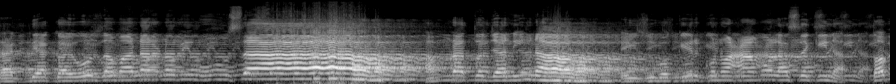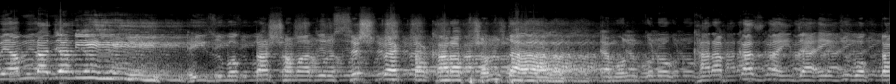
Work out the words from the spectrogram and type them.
ডাক দিয়া কয়, ও জামানার নবী মুসা, আমরা তো জানি না এই যুবকের কোনো আমল আছে কিনা। তবে আমরা জানি এই যুবকটা সমাজের শ্রেষ্ঠ একটা খারাপ সন্তান। এমন কোন খারাপ কাজ নাই যা এই যুবকটা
